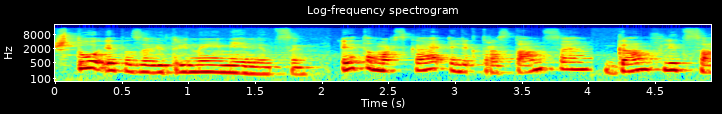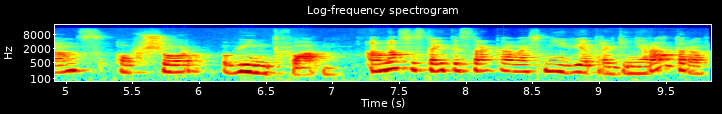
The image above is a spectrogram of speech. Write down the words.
Что это за ветряные мельницы? Это морская электростанция Gunfleet Sands Offshore Wind Farm. Она состоит из 48 ветрогенераторов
